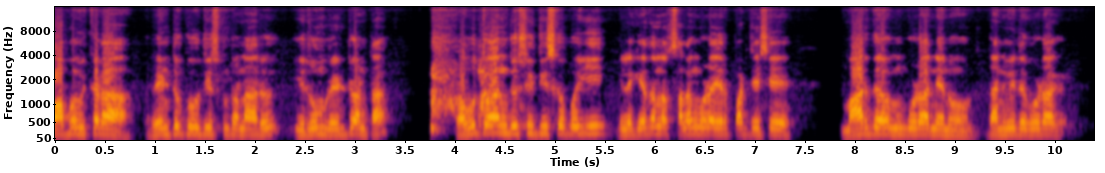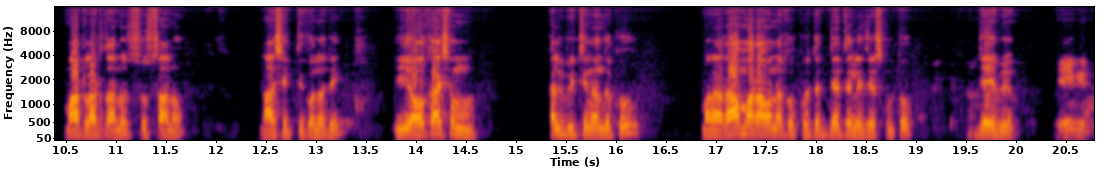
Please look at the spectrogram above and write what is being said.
పాపం ఇక్కడ రెంటుకు తీసుకుంటున్నారు ఈ రూమ్ రెంట్ అంట. ప్రభుత్వాన్ని దృష్టికి తీసుకుపోయి వీళ్ళకి ఏదన్నా స్థలం కూడా ఏర్పాటు చేసే మార్గం కూడా నేను దాని మీద కూడా మాట్లాడతాను చూస్తాను. నా శక్తి కొలది. ఈ అవకాశం కల్పించినందుకు మన రామారావునకు కృతజ్ఞత తెలియజేసుకుంటూ జై భీమ్ జై భీమ్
